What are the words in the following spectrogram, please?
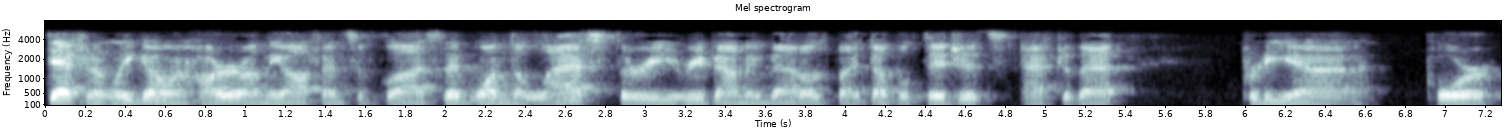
definitely going harder on the offensive glass. They've won the last three rebounding battles by double digits after that pretty uh, poor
